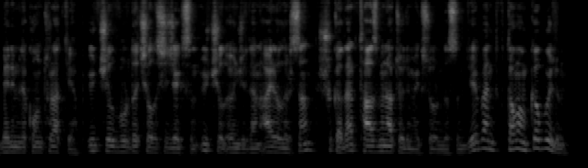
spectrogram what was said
Benimle kontrat yap. 3 yıl burada çalışacaksın. 3 yıl önceden ayrılırsan şu kadar tazminat ödemek zorundasın diye. Ben tamam kabulüm.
